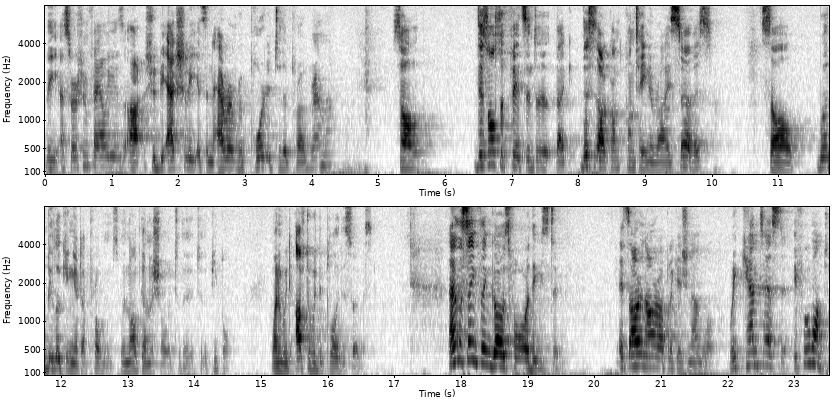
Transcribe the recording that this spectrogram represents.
The assertion failures are, should be actually, it's an error reported to the programmer. So this also fits into, like, this is our con containerized service. So we'll be looking at our problems. We're not going to show it to the, to the people when we, after we deploy the service. And the same thing goes for these two. It's our in our application envelope. We can test it if we want to.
